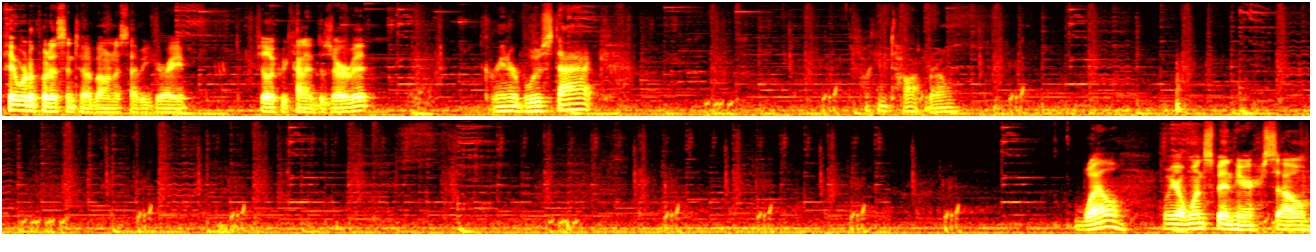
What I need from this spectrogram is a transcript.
if it were to put us into a bonus, that'd be great. I feel like we kind of deserve it. Green or blue stack? Fucking top, bro. Well, we got one spin here, so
